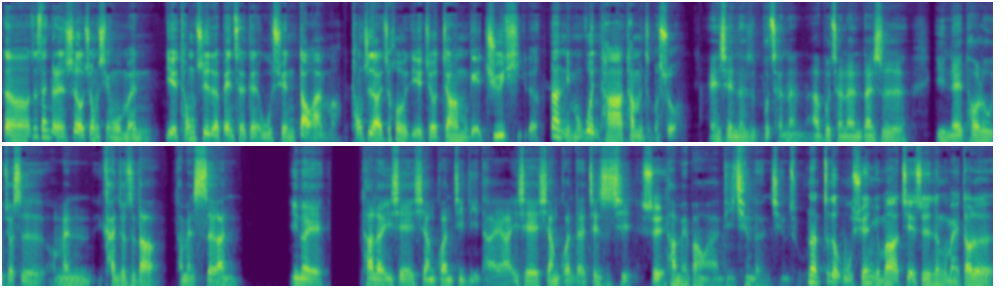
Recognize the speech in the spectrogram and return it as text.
呃，这三个人设有重嫌，我们也通知了 Bent 跟吴轩到案嘛，通知到之后也就将他们给拘提了。那你们问他，他们怎么说？原先都是不承认啊，不承认，但是以内透露，就是我们一看就知道。他们涉案，因为他的一些相关基地台啊，一些相关的监视器，是他没办法理清得很清楚。那这个吴轩有办法解释那个买刀的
